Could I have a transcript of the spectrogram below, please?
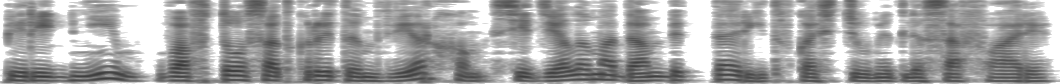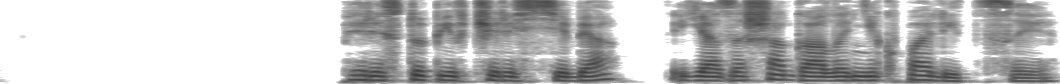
Перед ним, в авто с открытым верхом, сидела мадам Бетторит в костюме для сафари. Переступив через себя, я зашагала не к полиции.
